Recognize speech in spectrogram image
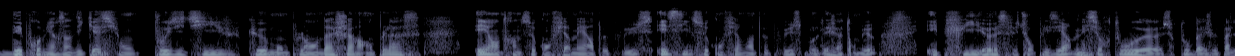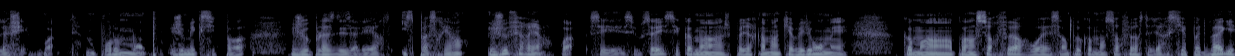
des premières indications positives que mon plan d'achat en place est en train de se confirmer un peu plus. Et s'il se confirme un peu plus, bon déjà tant mieux. Et puis euh, ça fait toujours plaisir, mais surtout, euh, surtout bah, je vais pas le lâcher. Voilà. Pour le moment, je m'excite pas, je place des alertes, il se passe rien, je fais rien. Voilà. C'est, c'est- vous savez, c'est comme un, je vais pas dire comme un caméléon, mais comme un, pas un surfeur, ouais, c'est un peu comme un surfeur, c'est-à-dire que s'il n'y a pas de vague,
